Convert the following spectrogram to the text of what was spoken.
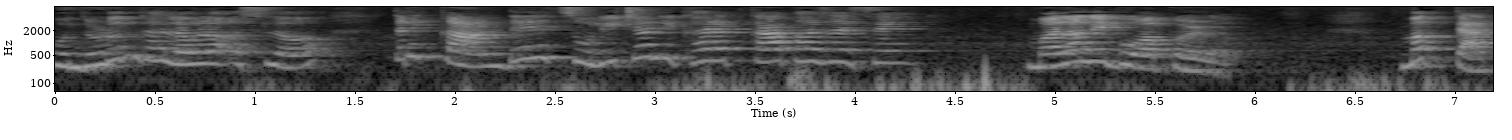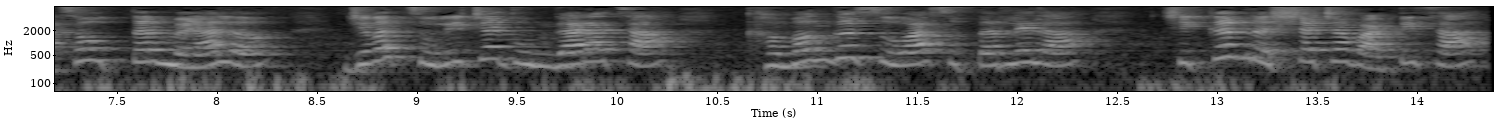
हुंदडून घालवलं असलं तरी कांदे चुलीच्या निखाऱ्यात का भाजायचे? मला नाही बुवा कळलं. मग त्याचं उत्तर मिळालं जेव्हा चुलीच्या धुंगाराचा खमंग सुवास उतरलेला चिकन रश्श्याच्या वाटीचा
